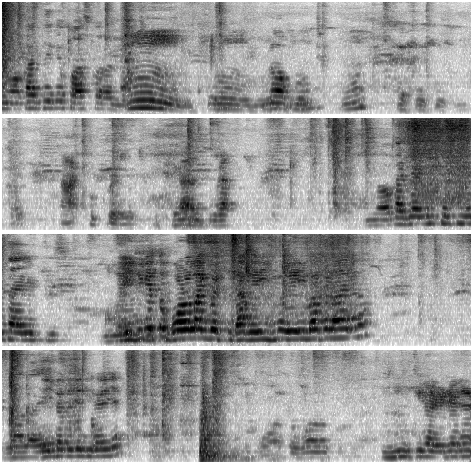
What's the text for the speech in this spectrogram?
নকা থেকে পাস করার না ফুট। আট ফুট করে নকা যাবি সেখানে তাই লিখতিস। এইদিকে তো বড় লাগবে একটু দেখো এই এই হয়ে গেল এই এইটাতে যদি হয়ে যায়। ঠিক আছে এটা কেন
